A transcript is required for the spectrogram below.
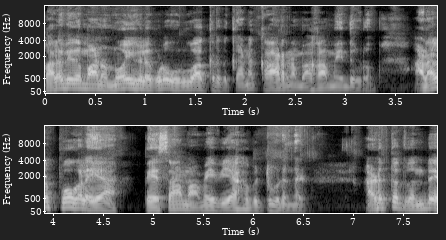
பலவிதமான நோய்களை கூட உருவாக்குறதுக்கான காரணமாக அமைந்து விடும் ஆனால் போகலையா? பேசாமல் அமைதியாக விட்டு விடுங்கள் அடுத்தது வந்து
